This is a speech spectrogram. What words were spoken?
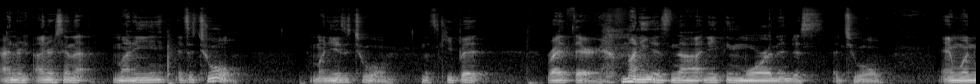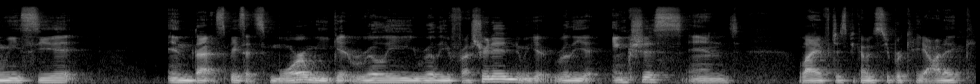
I, under, I understand that money is a tool. Money is a tool. Let's keep it right there. Money is not anything more than just a tool. And when we see it in that space that's more, we get really, really frustrated. We get really anxious, and life just becomes super chaotic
